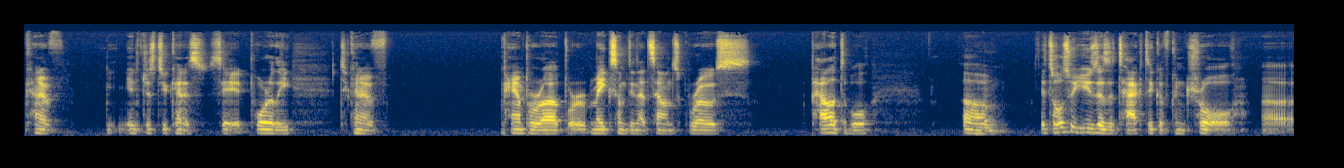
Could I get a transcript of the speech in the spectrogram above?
kind of, just to kind of say it poorly, to kind of pamper up or make something that sounds gross palatable, um, it's also used as a tactic of control uh,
